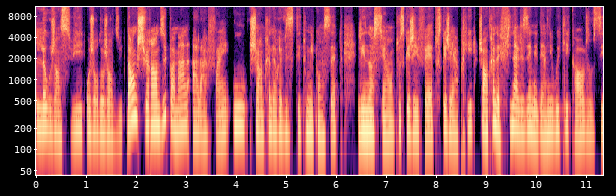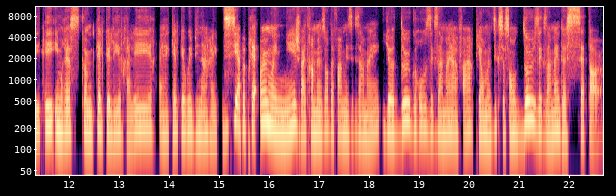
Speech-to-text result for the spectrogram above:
là où j'en suis au jour d'aujourd'hui. Donc, je suis rendue pas mal à la fin où je suis en train de revisiter tous mes concepts, les notions, tout ce que j'ai fait, tout ce que j'ai appris. Je suis en train de finaliser mes derniers weekly calls aussi. Et il me reste comme quelques livres à lire, euh, quelques webinaires à D'ici à peu près un mois et demi, je vais être en mesure de faire mes examens. Il y a deux gros examens à faire, puis on m'a dit que ce sont deux examens de sept heures.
